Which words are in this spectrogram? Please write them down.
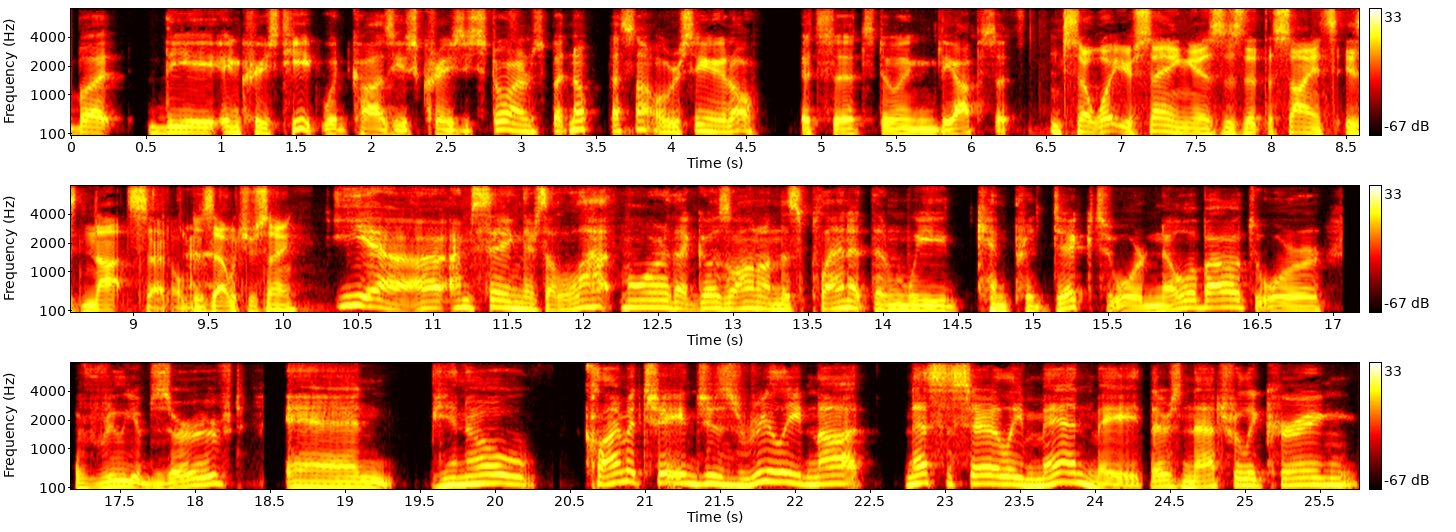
But the increased heat would cause these crazy storms. But nope, that's not what we're seeing at all. It's it's doing the opposite. So what you're saying is is that the science is not settled. Is that what you're saying? Yeah, I, I'm saying there's a lot more that goes on on this planet than we can predict or know about or have really observed. And, you know, climate change is really not necessarily man made. There's naturally occurring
